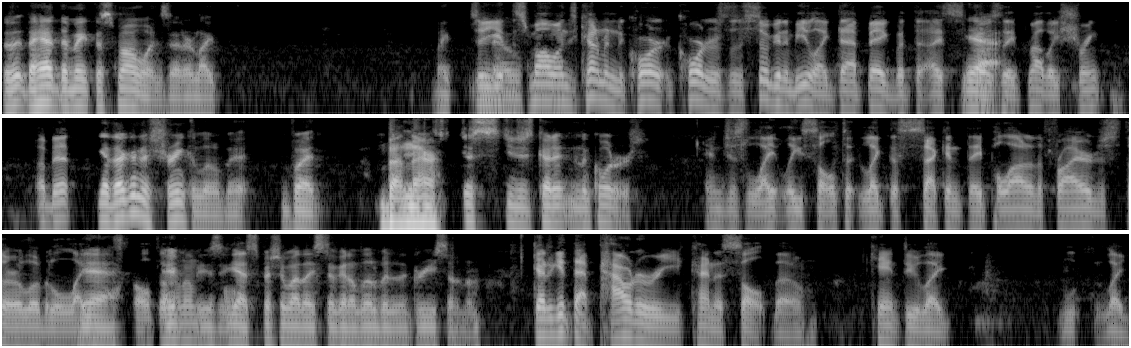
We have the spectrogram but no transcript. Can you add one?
They they had to make the small ones that are like, like so you, know, get the small ones, you cut them into quar- quarters. They're still going to be like that big, but the, I suppose Yeah. they probably shrink a bit Yeah, they're gonna shrink a little bit, but Been there. Just you just cut it in the quarters. and just lightly salt it. Like the second they pull out of the fryer, just throw a little bit of light yeah, salt It- on them. yeah, especially while they still got a little bit of the grease on them. Got to get that powdery kind of salt though. Can't do like like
